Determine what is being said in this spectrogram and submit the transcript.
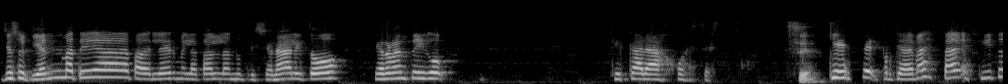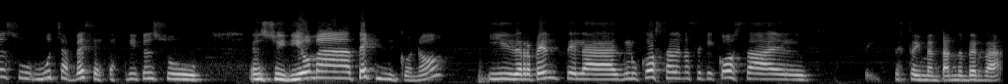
yo soy bien matea para leerme la tabla nutricional y todo, y de repente digo, ¿qué carajo es esto? Sí. ¿Qué porque además está escrito en su, muchas veces está escrito en su, en su idioma técnico, ¿no? Y de repente la glucosa de no sé qué cosa, el, te estoy inventando en verdad,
